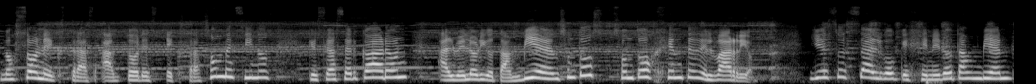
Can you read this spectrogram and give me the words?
no son extras, actores extras, son vecinos que se acercaron al velorio también, son todos, son todos gente del barrio. Y eso es algo que generó también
